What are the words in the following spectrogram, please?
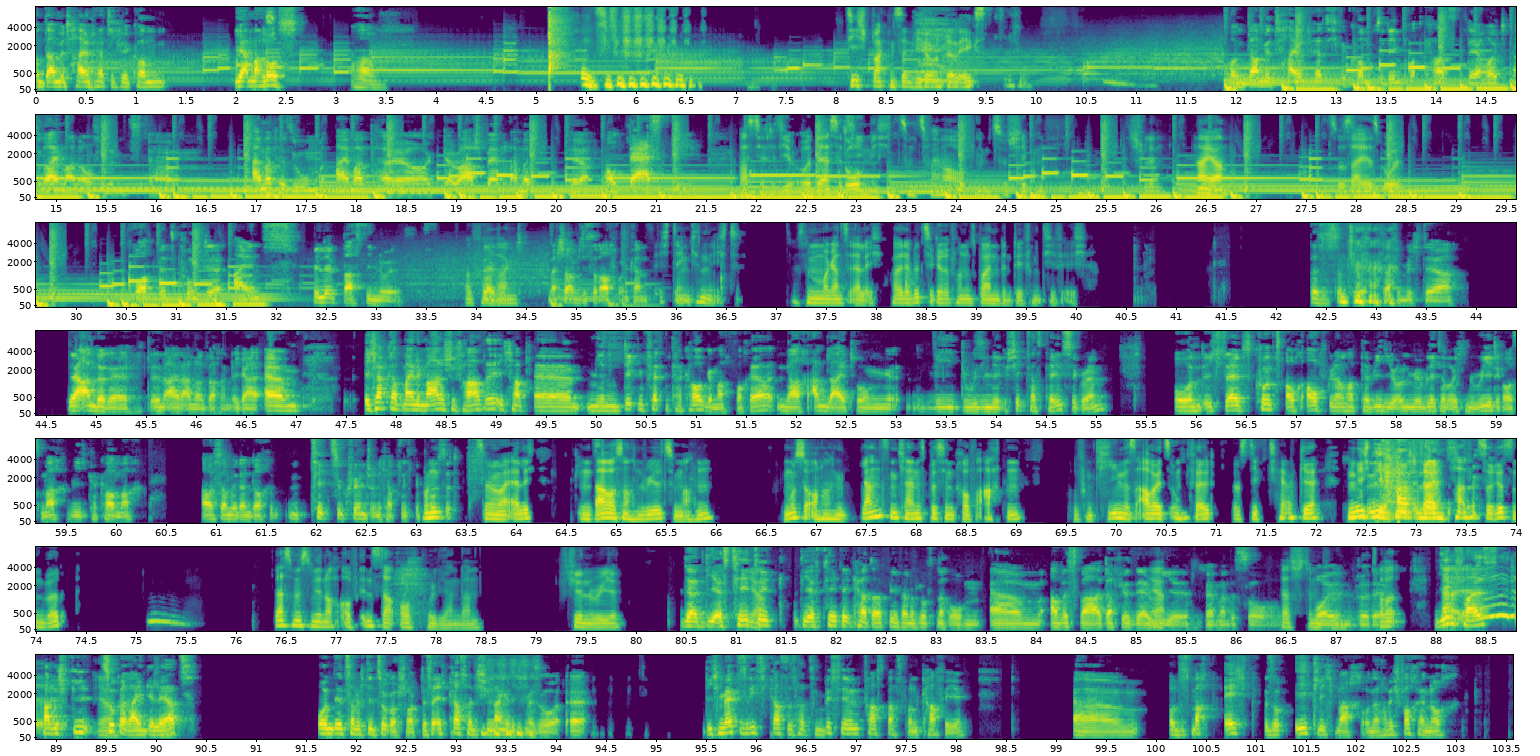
Und damit hi und herzlich willkommen. Ja, mach los. Ah. Die Spacken sind wieder unterwegs. Und damit hi und herzlich willkommen zu dem Podcast, der heute dreimal aufnimmt. Ähm, einmal per Zoom, einmal per GarageBand und einmal per Audacity. Basti hatte die Audacity, So. mich zum zweimal aufnehmen zu schicken. Schlimm. Naja, so sei es wohl. Wortwitzpunkte 1, Philipp, Basti 0. Sehr Hervorragend. Mal schauen, ob ich das so raufholen kann. Ich denke nicht. Sind wir mal ganz ehrlich, weil der witzigere von uns beiden bin definitiv ich. Das ist okay. Dafür bin ich der, der andere in allen anderen Sachen. Egal. Ähm, ich habe gerade meine manische Phase. Ich habe äh, mir einen dicken, fetten Kakao gemacht vorher, nach Anleitung, wie du sie mir geschickt hast per Instagram. Und ich selbst kurz auch aufgenommen habe per Video und mir überlegt habe, ob ich ein Reel draus mache, wie ich Kakao mache. Aber es war mir dann doch ein Tick zu cringe und ich habe es nicht Und, gepostet. sind wir mal ehrlich, um daraus noch ein Reel zu machen, musst du auch noch ein ganz ein kleines bisschen drauf achten, auf ein cleanes Arbeitsumfeld, dass die Stärke nicht Ja, in deinen. Pfanne zerrissen wird. Das müssen wir noch auf Insta aufpolieren dann. Für ein Reel. Ja, die Ja, Ästhetik, die Ästhetik hat auf jeden Fall noch Luft nach oben. Ähm, aber es war dafür sehr ja, real, wenn man das so das wollen würde. Aber, äh, Jedenfalls habe ich äh, viel ja, Zucker reingeleert und jetzt habe ich den Zuckerschock. Das ist echt krass, hatte ich schon lange nicht mehr so. Äh, ich merke das richtig krass, das hat so ein bisschen fast was von Kaffee. Ähm, und es macht echt so eklig wach. Und dann habe ich vorher noch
